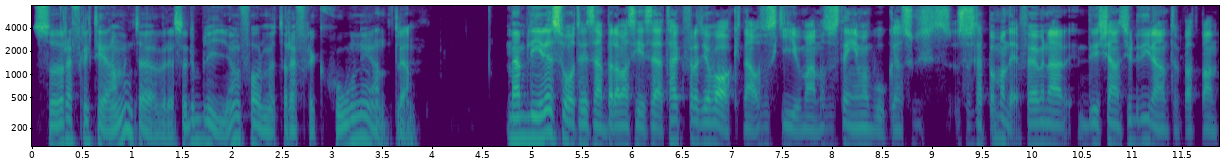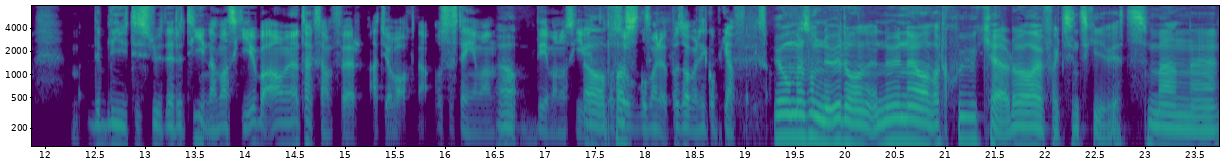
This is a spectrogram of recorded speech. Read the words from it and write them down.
så reflekterar man inte över det. Så det blir ju en form av reflektion egentligen. Men blir det så till exempel att man skriver så här, tack för att jag vaknade och så skriver man och så stänger man boken så, så släpper man det? För jag menar, det känns ju lite grann typ att man, det blir ju till slut en rutin att man skriver bara, ja men jag är tacksam för att jag vaknade och så stänger man Ja. det man har skrivit Ja, och fast- så går man upp och så har man sin kopp kaffe. Liksom. Jo, men som nu då, nu när jag har varit sjuk här, då har jag faktiskt inte skrivit. Men, eh,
